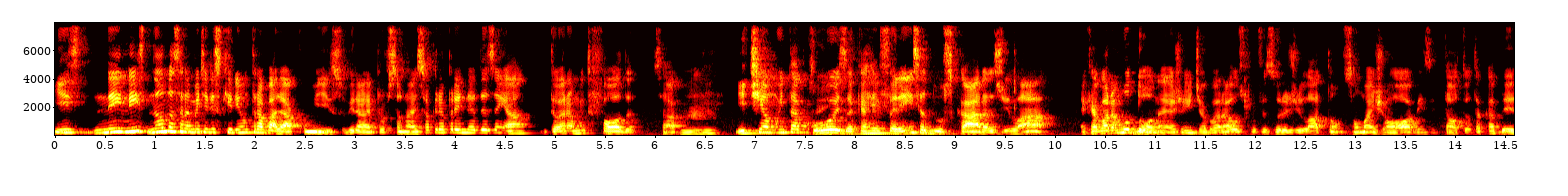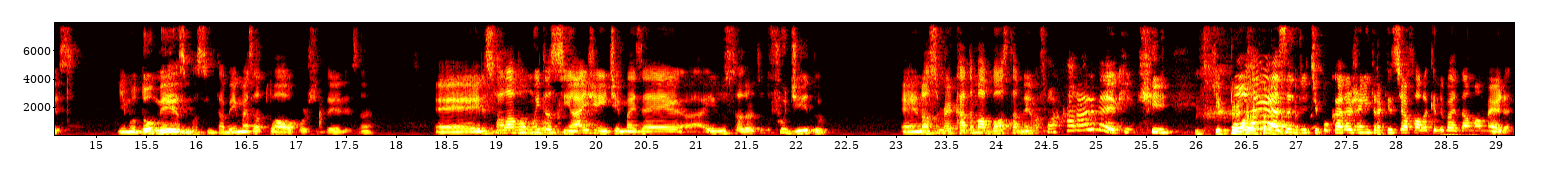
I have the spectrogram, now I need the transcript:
e nem, nem, não necessariamente eles queriam trabalhar com isso, virarem profissionais, só queriam aprender a desenhar. Então era muito foda, sabe? Uhum. E tinha muita coisa Sim. que a referência dos caras de lá é que agora mudou, né, gente? Agora os professores de lá tão, são mais jovens e tal, tem outra cabeça. E mudou mesmo, assim, tá bem mais atual o curso deles, né? É, eles falavam muito assim, ai gente, mas é ilustrador tudo fodido. É, nosso mercado é uma bosta mesmo. Eu falava, caralho, velho, que, que, que porra é essa? De, tipo, o cara já entra aqui e já fala que ele vai dar uma merda.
